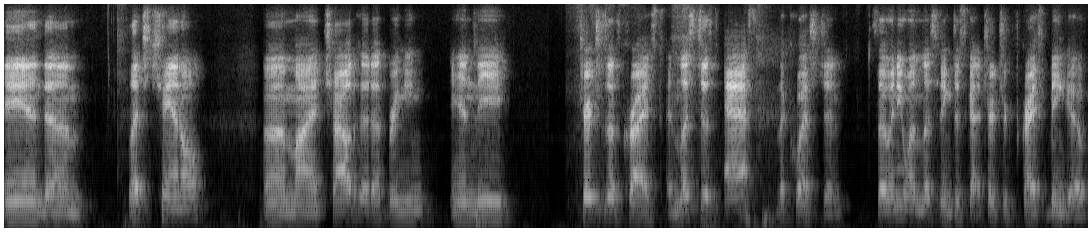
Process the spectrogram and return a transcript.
and um, let's channel uh, my childhood upbringing in the churches of Christ, and let's just ask the question so anyone listening just got Church of Christ bingo.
